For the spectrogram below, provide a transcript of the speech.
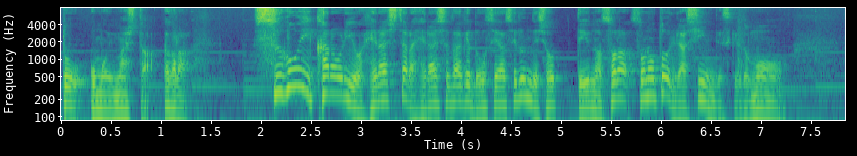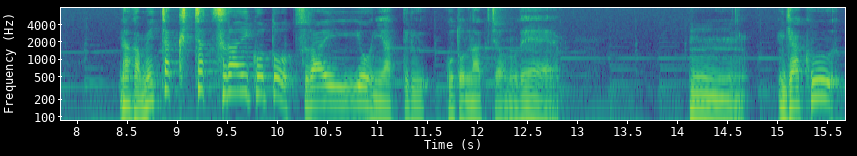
と思いました。だからすごいカロリーを減らしたら減らしただけどうせ痩せるんでしょ？っていうのはそらその通りらしいんですけどもなんかめちゃくちゃ辛いことを辛いようにやってることになっちゃうのでうん逆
